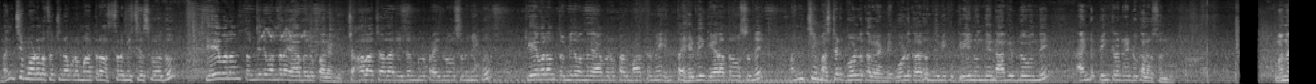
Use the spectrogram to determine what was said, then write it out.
మంచి మోడల్స్ వచ్చినప్పుడు మాత్రం అస్సలు మిస్ చేసుకోవద్దు. కేవలం తొమ్మిది వందల యాభై రూపాయలండి. చాలా చాలా రీజనబుల్ ప్రైస్లో వస్తుంది మీకు. కేవలం తొమ్మిది వందల యాభై రూపాయలు మాత్రమే ఇంత హెవీ గేరాతో వస్తుంది. మంచి మస్టర్డ్ గోల్డ్ కలర్ అండి. గోల్డ్ కలర్ ఉంది మీకు. గ్రీన్ ఉంది నావీ బ్లూ ఉంది. And pink and red colours ఉంది. మన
